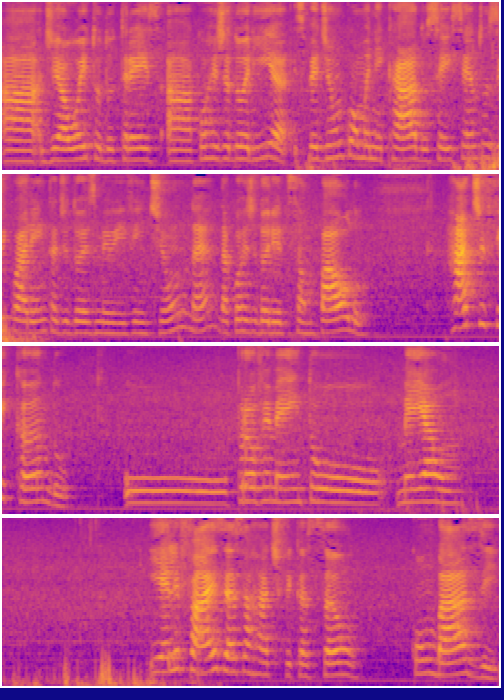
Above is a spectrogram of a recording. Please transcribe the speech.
a, dia 8 do 3, a Corregedoria expediu um comunicado 640 de 2021, né, da Corregedoria de São Paulo, ratificando o provimento 61. E ele faz essa ratificação com base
